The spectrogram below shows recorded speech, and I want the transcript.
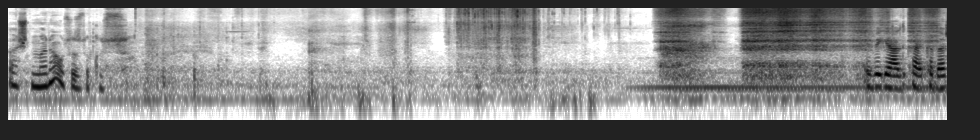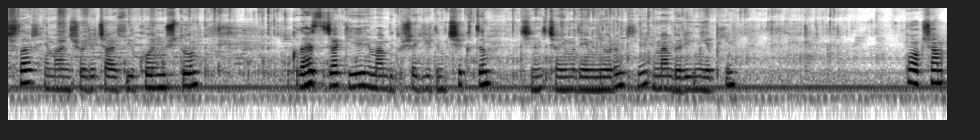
Kaç numara? 39. Eve geldik arkadaşlar. Hemen şöyle çay suyu koymuştum. O kadar sıcak ki hemen bir duşa girdim çıktım. Şimdi çayımı demliyorum ki hemen böreğimi yapayım. Bu akşam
